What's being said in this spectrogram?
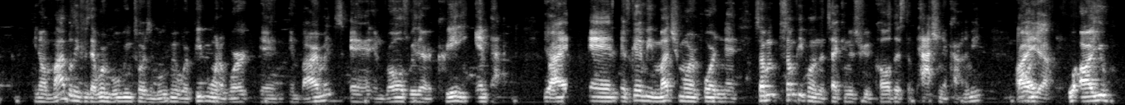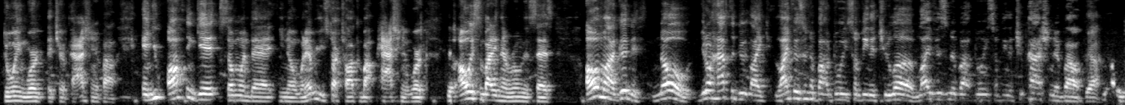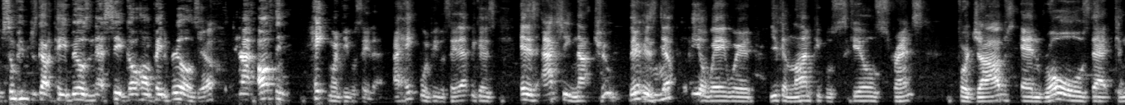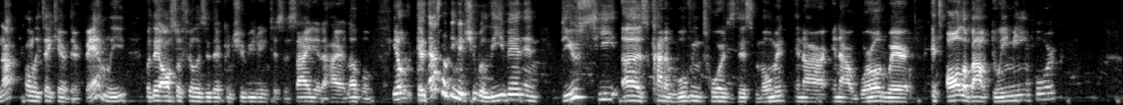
you know my belief is that we're moving towards a movement where people want to work in environments and in roles where they're creating impact, yeah. right? And it's going to be much more important. And some some people in the tech industry call this the passion economy, oh, right? Oh, yeah. Are you doing work that you're passionate about? And you often get someone that you know whenever you start talking about passionate work, there's always somebody in that room that says Oh my goodness. No, you don't have to do like life isn't about doing something that you love. Life isn't about doing something that you're passionate about. Yeah. some people just gotta pay bills and that's it. Go home, pay the bills. Yeah. And I often hate when people say that. I hate when people say that because it is actually not true. There is mm-hmm. definitely a way where you can line people's skills, strengths for jobs and roles that can not only take care of their family, but they also feel as if they're contributing to society at a higher level. You know, if that's something that you believe in and do you see us kind of moving towards this moment in our in our world where it's all about doing meaningful work?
